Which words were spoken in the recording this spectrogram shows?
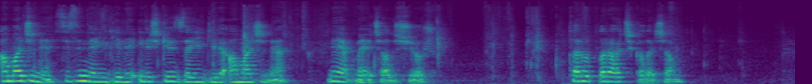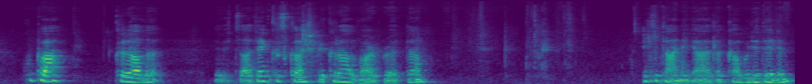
amacı ne? Sizinle ilgili, ilişkinizle ilgili amacı ne? Ne yapmaya çalışıyor? Tarotları açık alacağım. Kupa kralı. Evet zaten kıskanç bir kral var burada. İki tane geldi kabul edelim.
